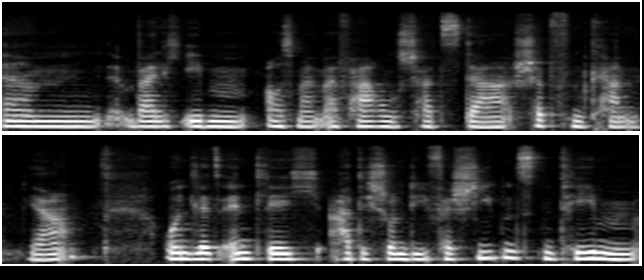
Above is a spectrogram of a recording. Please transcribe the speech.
ähm, weil ich eben aus meinem Erfahrungsschatz da schöpfen kann, ja. Und letztendlich hatte ich schon die verschiedensten Themen,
